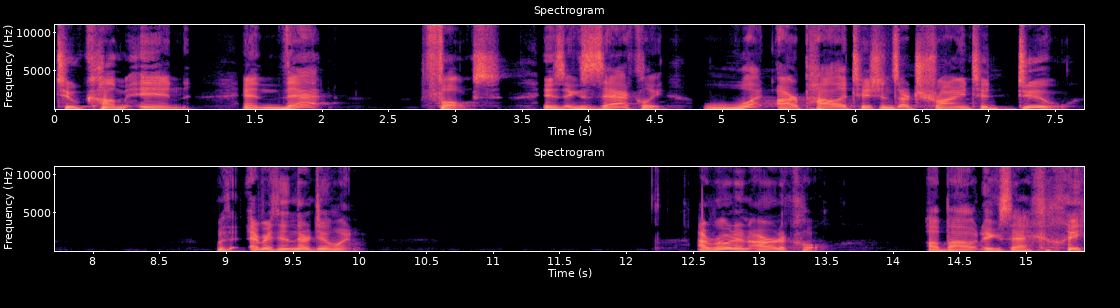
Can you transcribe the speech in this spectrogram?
to come in. And that, folks, is exactly what our politicians are trying to do with everything they're doing. I wrote an article about exactly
